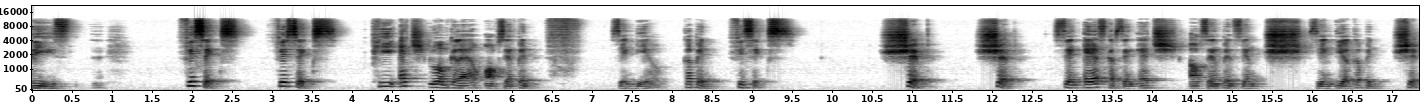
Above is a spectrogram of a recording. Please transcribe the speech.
these physics physics ph รวมกันแล้วออกเสียงเป็น เสียงเดียวก็เป็น physics ship ship เสียง s กับเสียง h ออกเสียงเป็นเสียง เสียงเดียวก็เป็น ship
